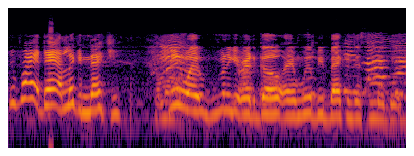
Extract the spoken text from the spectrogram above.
You're right there looking at you. come on. Anyway, we're gonna get ready to go and we'll be back in just a little bit.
